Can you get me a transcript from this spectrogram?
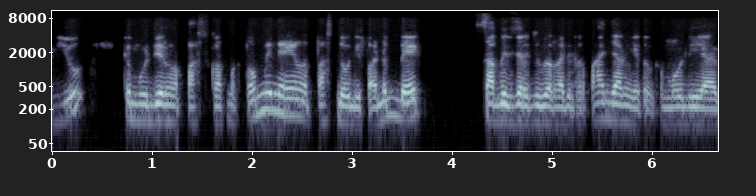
MU, kemudian lepas Scott McTominay, lepas Donny van de Beek, Sabitzer juga nggak diperpanjang gitu. Kemudian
